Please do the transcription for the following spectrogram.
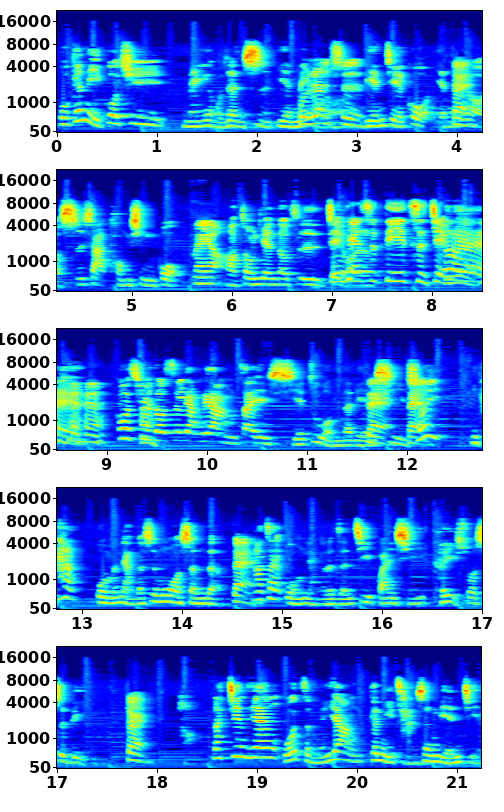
我跟你过去没有认识，也没有认识。连接过，也没有私下通信过，没有。哦，中间都是今天是第一次见面，对，过去都是亮亮在协助我们的联系，所以你看，我们两个是陌生的，对。那在我们两个的人际关系可以说是零，对。好，那今天我怎么样跟你产生连接？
